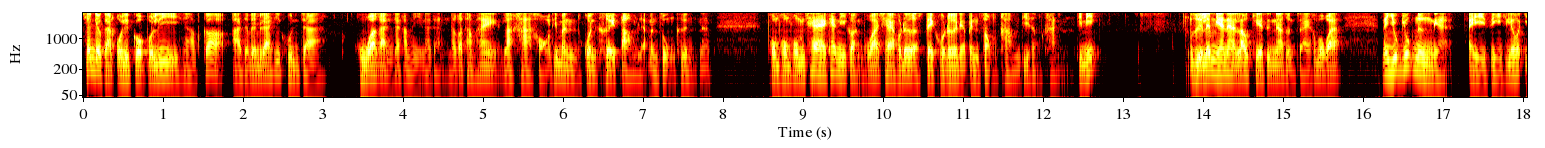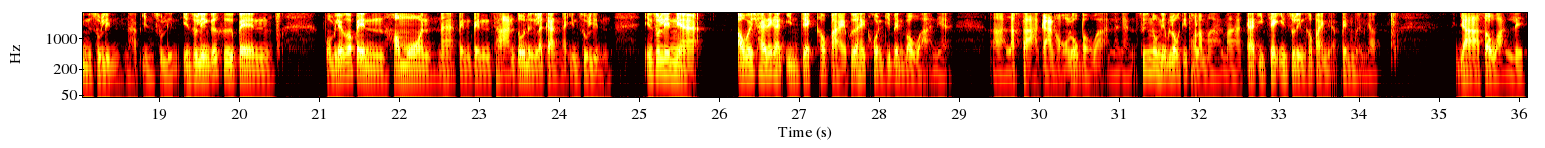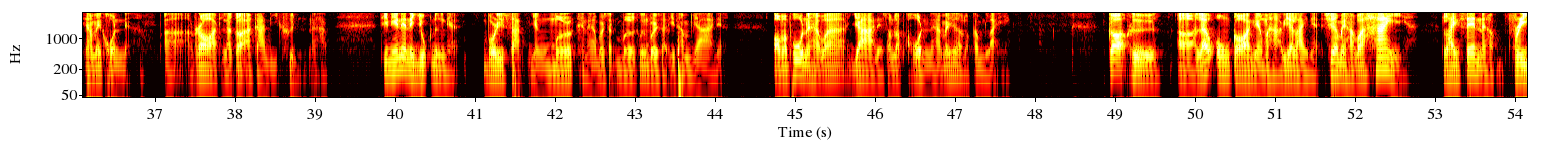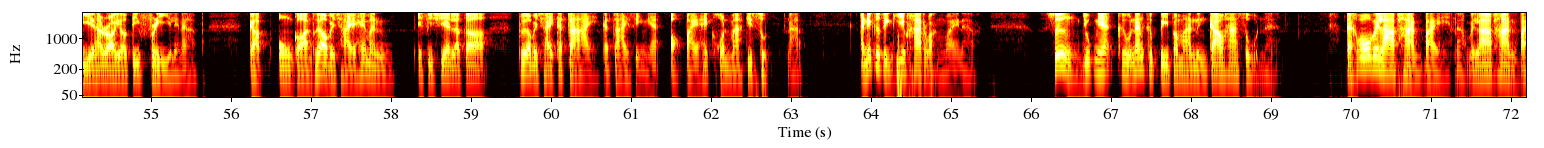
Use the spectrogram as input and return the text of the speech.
เช่นเดียวกัน oligopoly ครับก็อาจจะเป็นไปได้ที่คุณจะฮั้วกันใช้คำนี้แล้วกัน แล้วก็ทำให้ราคาของที่มันควรเคยต่ำแหละมันสูงขึ้นนะครับผมผมผมแชร์แค่นี้ก่อนเพราะว่า shareholder stakeholder เนี่ยเป็น 2คำที่สำคัญ ทีนี้ หนังสือเล่มนี้เนี่ยเล่าเคสซึ่งน่าสนใจเขาบอกว่าในยุคยุคหนึ่งเนี่ยไอ้สิ่งที่เรียกว่าอินซูลินนะครับอินซูลินอินซูลินก็คือเป็นผมเรียกว่าเป็นฮอร์โมนนะเป็นเป็นสารตัวหนึ่งแล้วกันนะอินซูลินอินซูลินเนี่ยเอาไว้ใช้ในการ inject เข้าไปเพื่อให้คนที่เป็นเบาหวานเนี่ยรักษาอาการของโรคเบาหวานแล้วกัน ซึ่งตรงนี้เป็นโรคที่ทรมานมากการ inject อินซูลินเข้าไปเนี่ยเป็นเหมือนกับยาสวรรค์เลยทำให้คนเนี่ยรอดแล้วก็อาการดีขึ้นนะครับทีนี้เนี่ยในยุคหนึ่งเนี่ย บริษัทอย่าง Merck นะบริษัท Merck เป็นบริษัทที่ทำยาเนี่ยออกมาพูดนะครับว่ายาเนี่ยสำหรับคนนะฮะไม่ใช่สำหรับกำไร ก็คือแล้วองค์กรอย่างมหาวิทยาลัยเนี่ยเชื่อไหมครับว่าให้ license นะครับฟรีนะ royalty free เลยนะครับ กับองค์กรเพื่อเอาไปใช้ให้มัน efficient แล้วก็เพื่อเอาไปใช้กระจายกระจายสิ่งนี้ออกไปให้คนมากที่สุดนะครับ อันนี้คือสิ่งที่คาดหวังไว้นะครับ ซึ่งยุคนี้คือนั่นคือปีประมาณ 1950นะ แต่เขาบอกว่าเวลาผ่านไปนะเวลาผ่านไป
